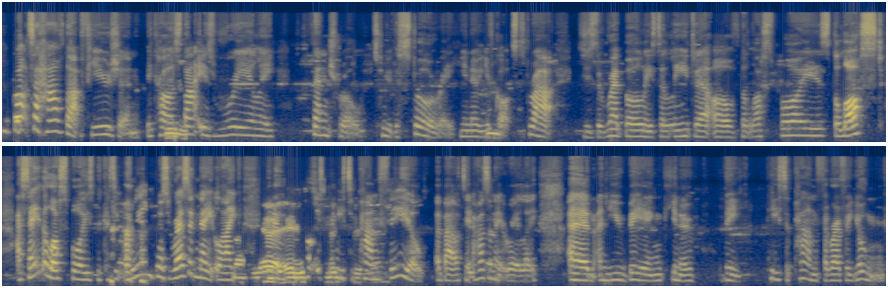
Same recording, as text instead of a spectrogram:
You've got to have that fusion because mm. that is really central to the story. You know, you've mm. got Strat, he's the rebel, he's the leader of the Lost Boys, the Lost. I say the Lost Boys because it really does resonate like, yeah, you know, this Peter Pan yeah. feel about it, hasn't it, really? Um, and you being, you know, the Peter Pan, Forever Young.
